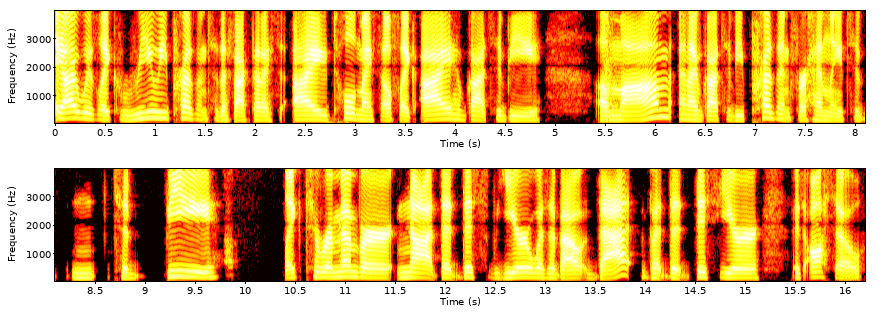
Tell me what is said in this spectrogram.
I was like really present to the fact that I I told myself like I have got to be a mom and I've got to be present for Henley to to be like to remember not that this year was about that, but that this year is also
